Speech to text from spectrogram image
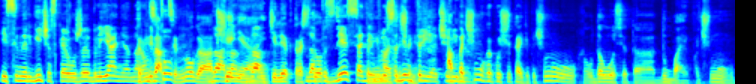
и синергическое уже влияние на Транзакций крипту. много, Да, да, общения, да. интеллект растет. Да, здесь 1 принимают плюс 1 решения. 3, очевидно. А почему, как вы считаете, почему удалось это Дубай? Почему,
